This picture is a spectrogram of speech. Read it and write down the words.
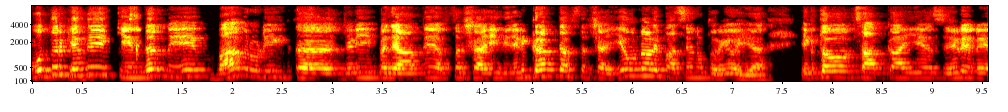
ਉਧਰ ਕਹਿੰਦੇ ਕੇਂਦਰ ਨੇ ਬਾਹ ਮਰੋੜੀ ਅਹ, ਜਿਹੜੀ ਪੰਜਾਬ ਦੇ ਅਫਸਰਸ਼ਾਹੀ ਦੀ ਜਿਹੜੀ ਕਰਪਟ ਅਫਸਰਸ਼ਾਹੀ ਹੈ ਉਹਨਾਂ ਵਾਲੇ ਪਾਸੇ ਨੂੰ ਤੁਰੀ ਹੋਈ ਹੈ। ਇੱਕ ਤਾਂ ਉਹ ਸਾਬਕਾ ਆਈਐਸ ਜਿਹੜੇ ਨੇ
